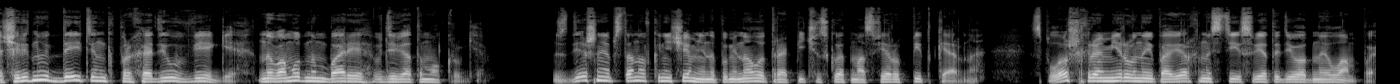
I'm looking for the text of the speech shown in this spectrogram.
Очередной дейтинг проходил в Веге, новомодном баре в девятом округе. Здешняя обстановка ничем не напоминала тропическую атмосферу Питкерна. Сплошь хромированные поверхности и светодиодные лампы.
